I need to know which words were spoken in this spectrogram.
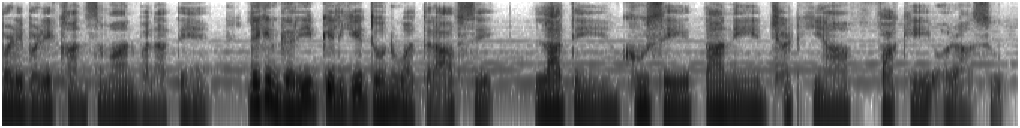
بڑے بڑے خان سامان بناتے ہیں۔ لیکن غریب کے لیے دونوں اطراف سے لاتیں، گھوسے، تانے، جھٹکیاں، فاقے اور آنسو۔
